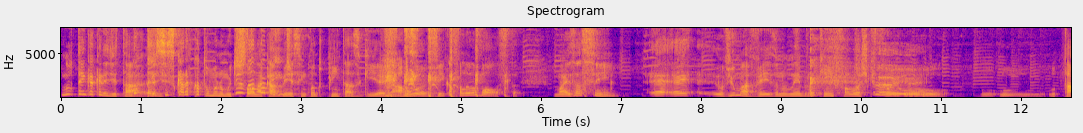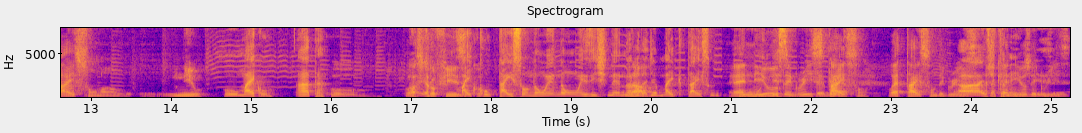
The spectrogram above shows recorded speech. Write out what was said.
não tem que acreditar. Tem. Esses caras ficam tomando muito sol na Exatamente. cabeça enquanto pinta as guias aí na rua, fica falando bosta. Mas assim, é- é- eu vi uma vez, eu não lembro quem falou, acho que foi o, o, o, o Tyson lá, o, o Neil, O Michael. Ah, tá. o, o astrofísico. Michael Tyson não, é, não existe, né? Na Não. verdade é Mike Tyson. É Neil. Degrees É. Tyson. Ou é Tyson Degrees? Ah, Acho que é Neil isso.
